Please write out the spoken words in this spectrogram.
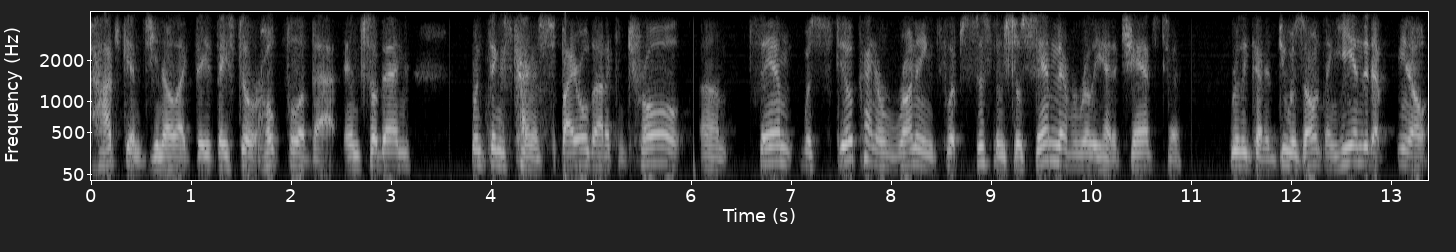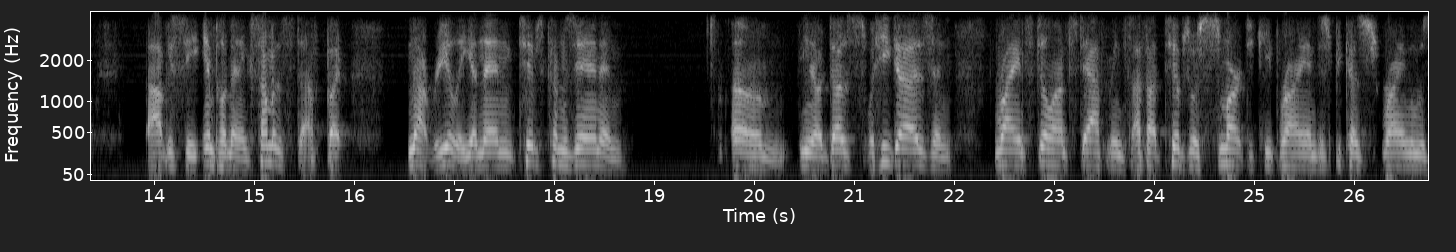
Hodgkin's, you know, like they they still are hopeful of that. And so then when things kind of spiraled out of control, um, Sam was still kind of running Flip's system, so Sam never really had a chance to really kind of do his own thing. He ended up, you know, obviously implementing some of the stuff, but not really. And then Tibbs comes in and um, you know, does what he does and Ryan's still on staff. I mean, I thought Tibbs was smart to keep Ryan just because Ryan was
